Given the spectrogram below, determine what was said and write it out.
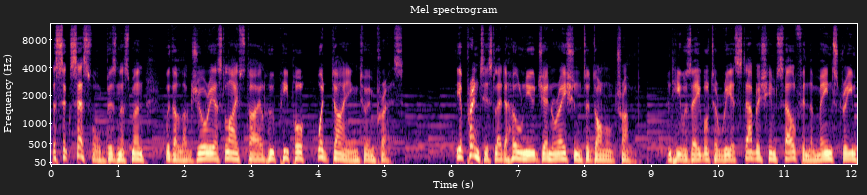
the successful businessman with a luxurious lifestyle who people were dying to impress. The Apprentice led a whole new generation to Donald Trump, and he was able to re-establish himself in the mainstream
